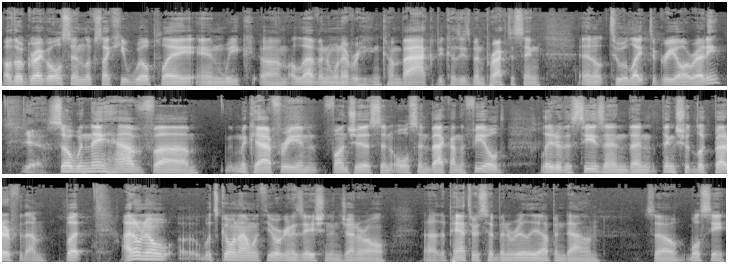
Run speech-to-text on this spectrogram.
Although Greg Olsen looks like he will play in Week um, 11 whenever he can come back because he's been practicing to a light degree already. Yeah. So when they have um, McCaffrey and Funchess and Olsen back on the field later this season, then things should look better for them. But I don't know uh, what's going on with the organization in general. Uh, the Panthers have been really up and down. So we'll see.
